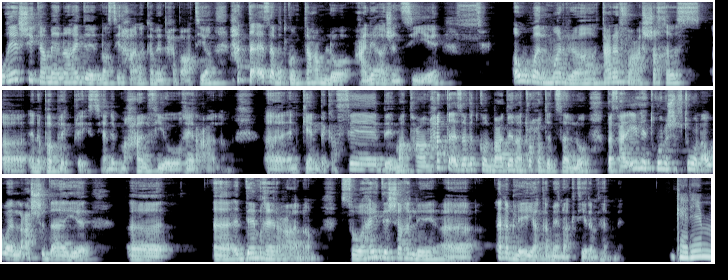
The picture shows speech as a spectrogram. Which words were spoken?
وغير شيء كمان هيدي نصيحة أنا كمان بحب أعطيها. حتى إذا بدكم تعملوا علاقه جنسيه أول مرة تعرفوا على الشخص in public place يعني بمحل فيه غير عالم. uh, إن كان بكافيه بمطعم حتى إذا بدكم بعدين تروحوا تتسلوا. بس على القليله تكونوا شفتوهم أول عشر دقائق آه، قدام غير عالم. سو so هيدي شغله آه، أنا بلاقيها كمان كتير مهمة. كريم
